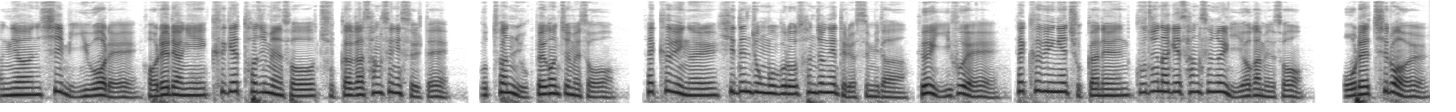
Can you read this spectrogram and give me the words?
작년 12월에 거래량이 크게 터지면서 주가가 상승했을 때 9,600원쯤에서 테크윙을 히든 종목으로 선정해 드렸습니다. 그 이후에 테크윙의 주가는 꾸준하게 상승을 이어가면서 올해 7월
